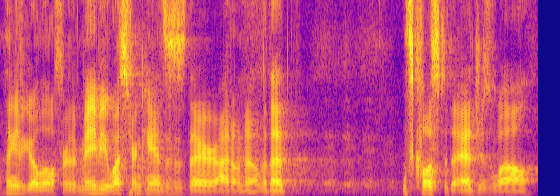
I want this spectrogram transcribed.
I think if you go a little further, maybe Western Kansas is there. I don't know, but that it's close to the edge as well.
